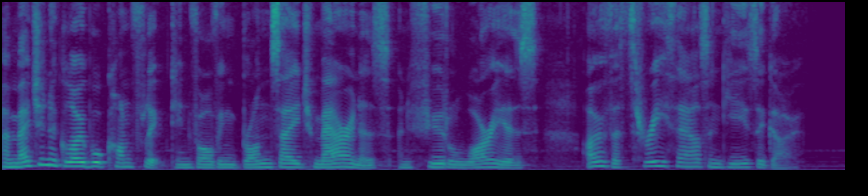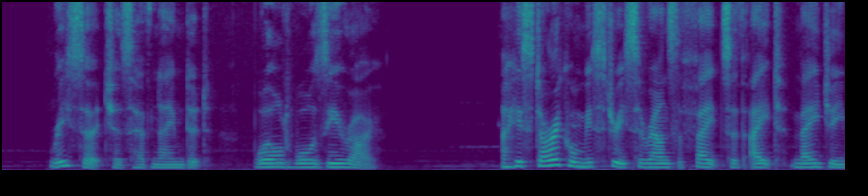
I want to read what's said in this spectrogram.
Imagine a global conflict involving Bronze Age mariners and feudal warriors over 3,000 years ago. Researchers have named it World War Zero. A historical mystery surrounds the fates of eight major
